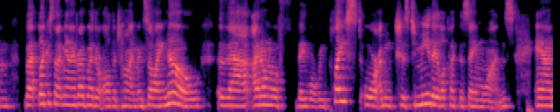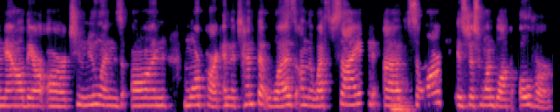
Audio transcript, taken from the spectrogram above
Um, but like I said, I mean, I drive by there all the time. And so I know that I don't know if they were replaced or, I mean, because to me, they look like the same ones. And now there are two new ones on Moorpark. And the tent that was on the west side of mm. Sylmar is just one block over.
